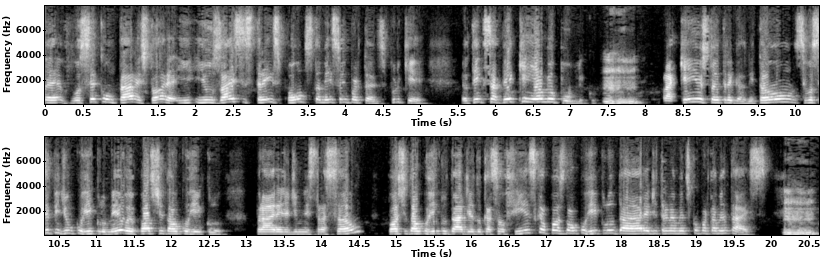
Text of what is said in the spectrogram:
é, você contar a história e, e, usar esses três pontos também são importantes. Por quê? Eu tenho que saber quem é o meu público. Uhum. Para quem eu estou entregando. Então, se você pedir um currículo meu, eu posso te dar um currículo para a área de administração, Posso te dar um currículo da área de educação física, posso dar um currículo da área de treinamentos comportamentais. Uhum.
